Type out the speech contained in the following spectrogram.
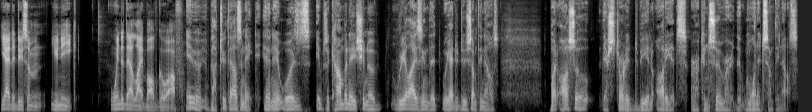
You had to do something unique. When did that light bulb go off? It about 2008, and it was it was a combination of realizing that we had to do something else, but also there started to be an audience or a consumer that wanted something else.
